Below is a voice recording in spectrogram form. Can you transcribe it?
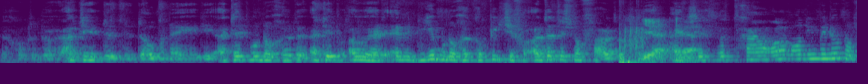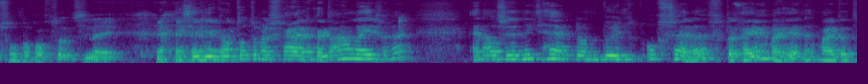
Dan komt de burger, uit de, de, de dominee, die, uit dit moet nog, uit dit, oh, en hier moet nog een kopietje voor, oh, dat is nog fout. Ja, en ja. zegt, dat gaan we allemaal niet meer doen op zondagochtend. Nee. ik zeg, je kan tot en met vrijdag je het aanleveren. En als je het niet hebt, dan doe je het of zelf, dan ga jij maar rennen, maar dat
